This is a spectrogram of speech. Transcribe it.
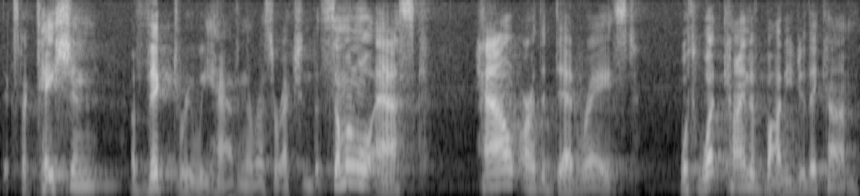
the expectation of victory we have in the resurrection. But someone will ask, How are the dead raised? With what kind of body do they come?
